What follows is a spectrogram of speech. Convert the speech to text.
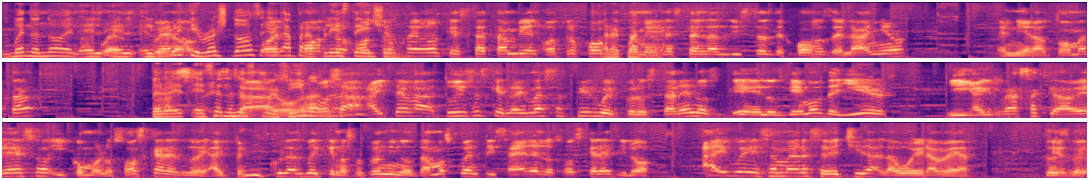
Bueno, no, el, el- Bueno, el- bueno, Gravity Rush 2 era para Otro- PlayStation. Otro juego que está también, otro juego que cuatro. también está en las listas de juegos del año, el Nier Automata. pero Ah, ese no es exclusivo. O sea, ahí te va. Tú dices que no hay más appeal, güey, pero están en los, eh, los Game of the Years. Y hay raza que va a ver eso y como los Oscars, güey, hay películas, güey, que nosotros ni nos damos cuenta y salen en los Oscars y lo, ay, güey, esa madre se ve chida, la voy a ir a ver. Entonces, güey,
